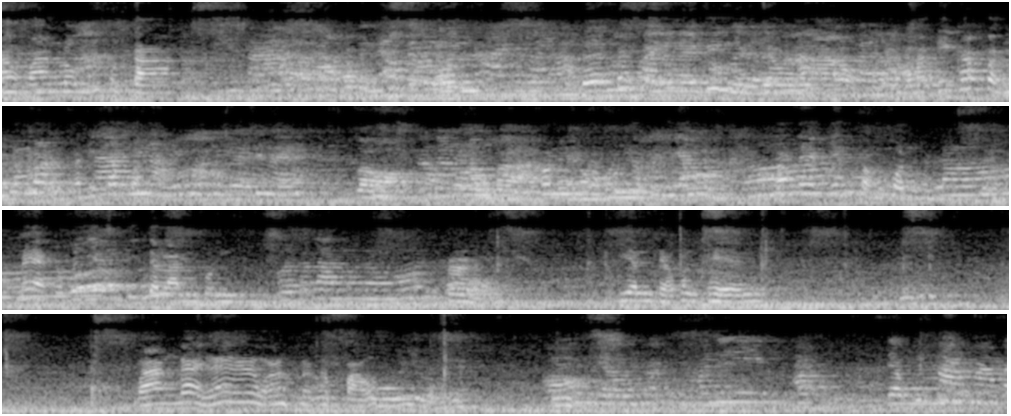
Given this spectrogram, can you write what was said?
เอาวางลงตุ๊กตา เดินเดินไม่ไปเลยวิ่งอย่างเดียวเวลาออกสวัสดีครับสวัสดีน้องม่อนสวัสดีครับที่ไหนที่ไหนสองคนนี้ก็คนไปเลี้ยงตอนแรกเลี้ยงสองคน แม่ก็ไปเลี้ยงที่จรันคนจรันมาเนเรียนแถวพันแทนวางได้แล้ววาใส่กระเป๋าอยู่ อ๋อเดี๋ยวพอดีเอา เดี๋ยวพี่ตายพาไป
